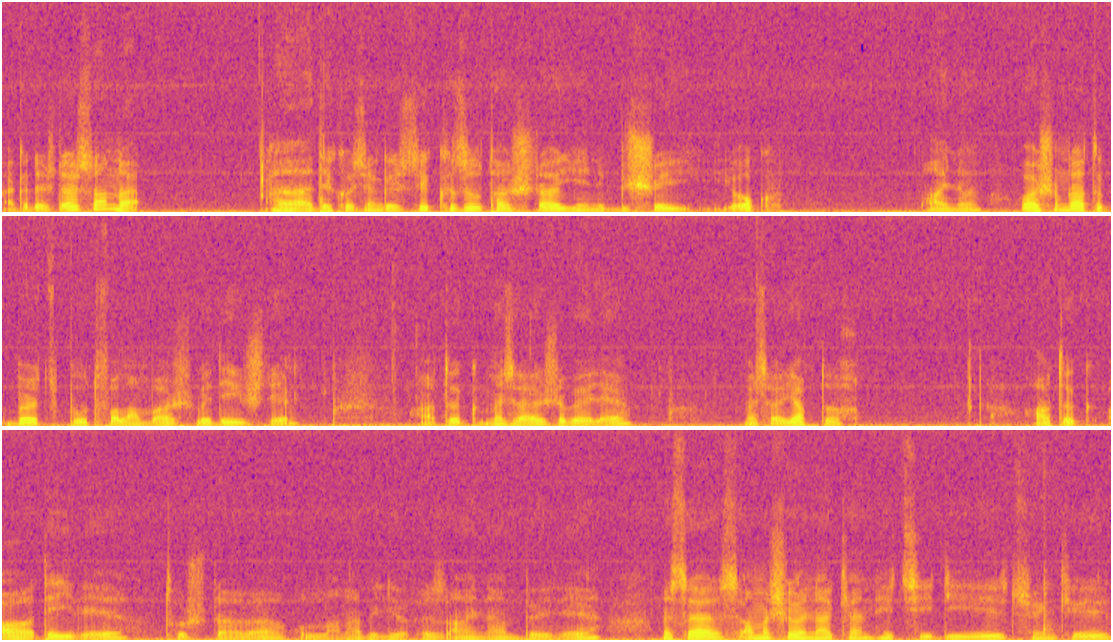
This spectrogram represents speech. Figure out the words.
Arkadaşlar sonra ha, dekorasyon geçti. Kızıl taşta yeni bir şey yok. Aynı. Şimdi artık Bird Boot falan var ve değişti. Artık mesela işte böyle. Mesela yaptık. Artık A değil tuşlara kullanabiliyoruz. Aynen böyle. Mesela ama şey oynarken hiç iyi değil. Çünkü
